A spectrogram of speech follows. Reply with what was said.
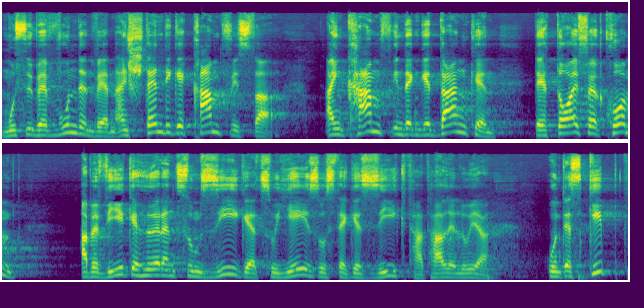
muss überwunden werden. Ein ständiger Kampf ist da. Ein Kampf in den Gedanken. Der Teufel kommt. Aber wir gehören zum Sieger, zu Jesus, der gesiegt hat. Halleluja. Und es gibt,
